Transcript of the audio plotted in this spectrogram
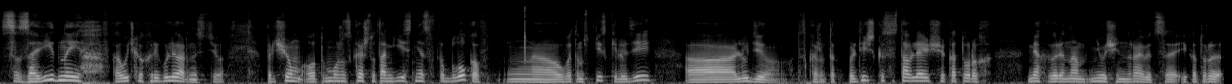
с завидной, в кавычках, регулярностью. Причем, вот можно сказать, что там есть несколько блоков э, в этом списке людей, э, люди, скажем так, политическая составляющая которых, мягко говоря, нам не очень нравится и которые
